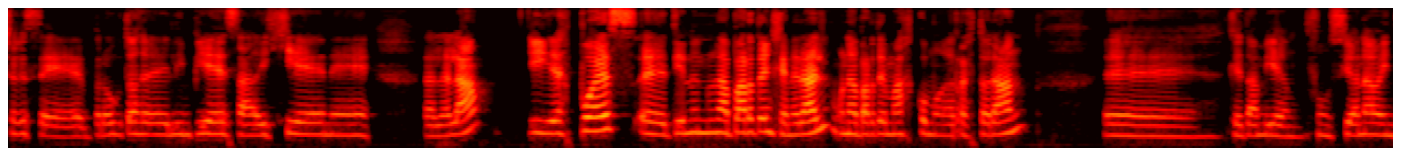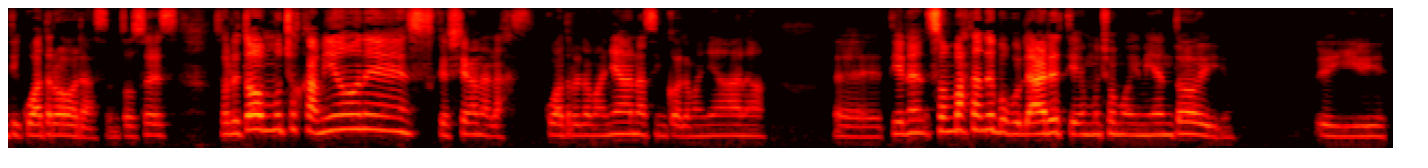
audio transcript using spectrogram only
yo qué sé, productos de limpieza, de higiene, la, la, la. Y después eh, tienen una parte en general, una parte más como de restaurante, eh, que también funciona 24 horas. Entonces, sobre todo muchos camiones que llegan a las 4 de la mañana, 5 de la mañana. tienen, son bastante populares, tienen mucho movimiento y y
